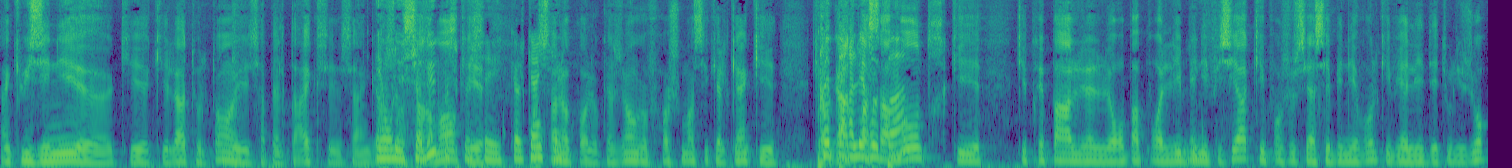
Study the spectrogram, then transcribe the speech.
un cuisinier euh, qui, est, qui est là tout le temps, et il s'appelle Tarek, c'est c'est un Et garçon on le salue parce que c'est quelqu'un qui pour l'occasion. Franchement, c'est quelqu'un qui, qui Prépare regarde les pas sa repas. montre, qui, qui prépare le, le repas pour les bénéficiaires, qui pense aussi à ses bénévoles, qui vient l'aider tous les jours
